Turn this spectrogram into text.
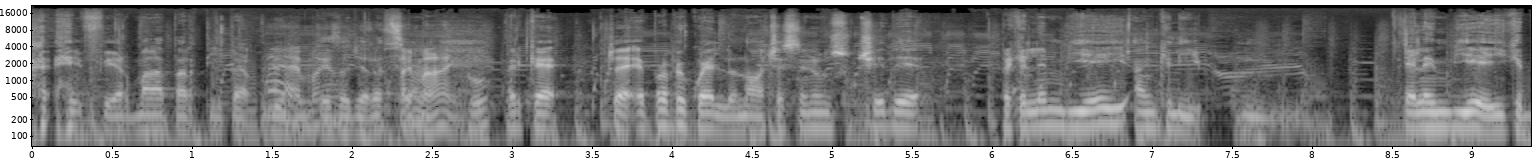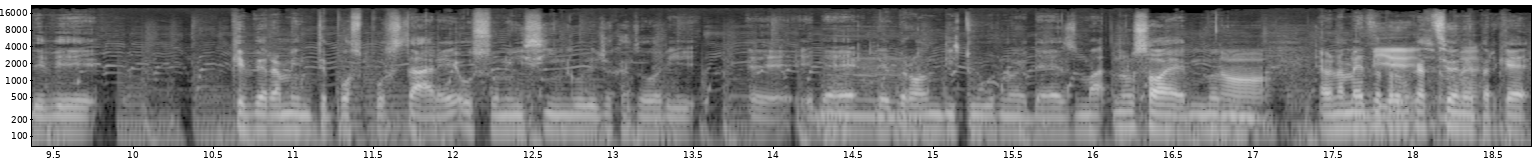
e ferma la partita, ovviamente eh, esagerazione. Mai, boh. Perché cioè, è proprio quello, no? Cioè se non succede... Perché l'NBA anche lì mh, è l'NBA che deve che veramente può spostare o sono i singoli giocatori eh, ed è mm. LeBron di turno ed è Smart. Non lo so, è, non, no, è una mezza NBA, provocazione perché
